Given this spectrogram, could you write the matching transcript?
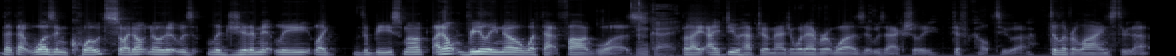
that that was in quotes, so I don't know that it was legitimately like the bee smoke. I don't really know what that fog was. okay. But I, I do have to imagine whatever it was, it was actually difficult to uh, deliver lines through that.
